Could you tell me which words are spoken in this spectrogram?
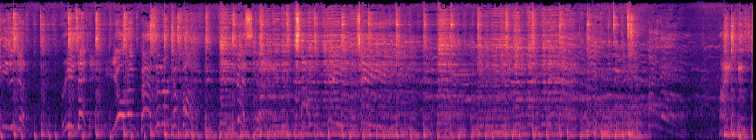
Ladies and gentlemen, presenting your ambassador to fun, Mr. Chuck Hi there! I used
